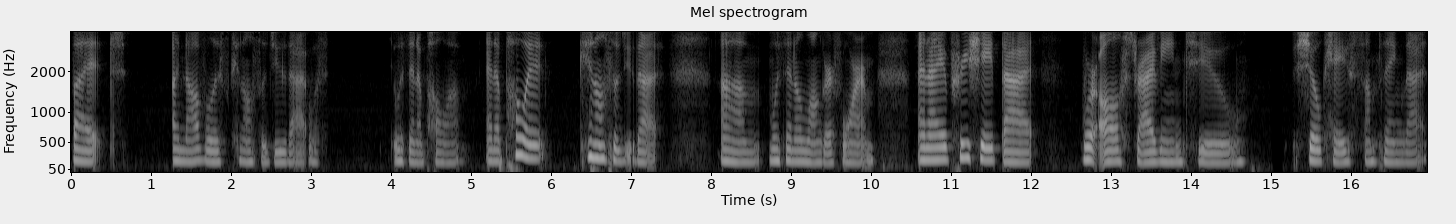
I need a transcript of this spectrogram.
But a novelist can also do that with within a poem. And a poet can also do that um, within a longer form. And I appreciate that we're all striving to showcase something that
